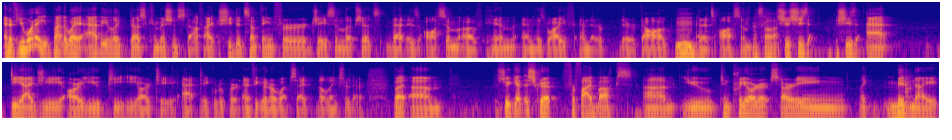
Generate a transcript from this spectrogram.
and if you want to, by the way, Abby like does commission stuff. I she did something for Jason Lipschitz that is awesome of him and his wife and their their dog, and it's awesome. Mm. I saw that. She, she's she's at D I G R U P E R T at Dick Rupert. And if you go to our website, the links are there. But um, so you get the script for five bucks. Um, you can pre-order it starting like midnight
